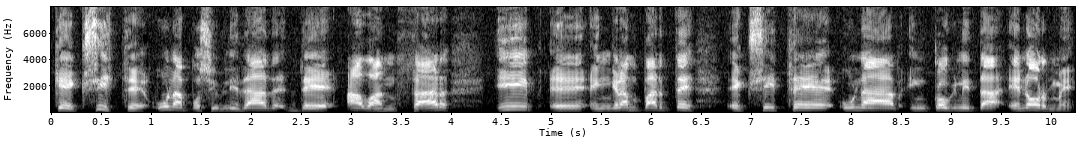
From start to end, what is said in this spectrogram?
que existe una posibilidad de avanzar y eh, en gran parte existe una incógnita enorme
